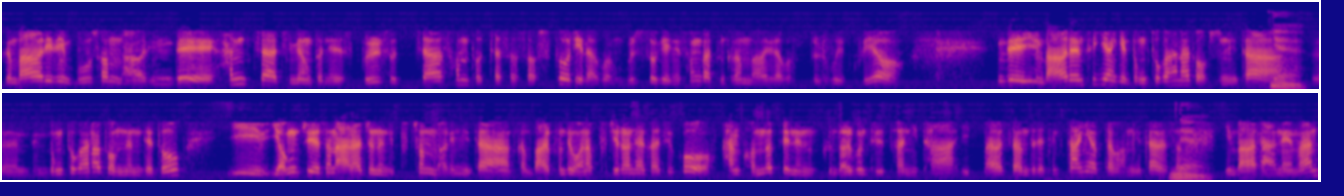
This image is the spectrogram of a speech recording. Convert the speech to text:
그 마을 이름이 무섬 마을인데 한자 지명도 이제 물숫자 섬도자 써서 수돌이라고 물속에 있는 섬 같은 그런 마을이라고 부르고 있고요. 근데 이 마을엔 특이한 게 농토가 하나도 없습니다. 예. 그 농토가 하나도 없는데도 이 영주에서는 알아주는 부천 마을입니다. 그러니까 마을 분들이 워낙 부지런해가지고 강 건너편에는 그 넓은 들판이 다 이 마을 사람들의 땅이었다고 합니다. 그래서 네. 이 마을 안에만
